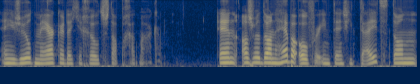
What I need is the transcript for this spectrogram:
en je zult merken dat je grote stappen gaat maken. En als we het dan hebben over intensiteit, dan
